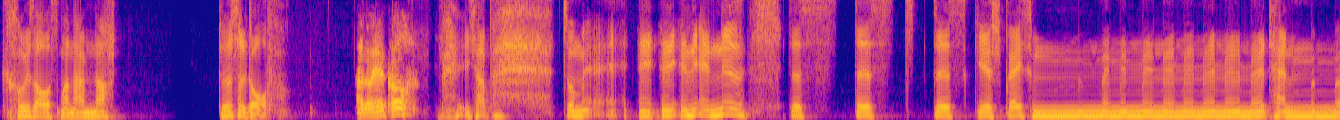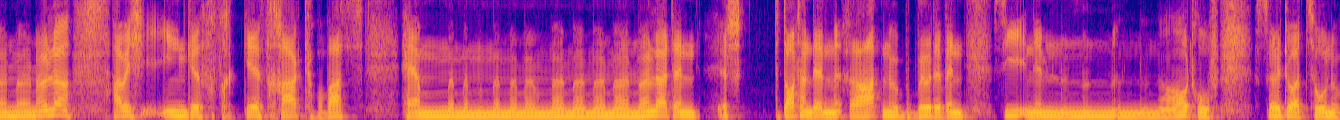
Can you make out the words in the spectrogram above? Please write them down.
Grüße aus Mannheim nach Düsseldorf. Hallo Herr Koch. Ich habe zum Ende des, des des Gesprächs mit Herrn Müller habe ich ihn gefragt, was Herr Müller denn Stottern denn raten würde, wenn Sie in einem Notrufsituation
